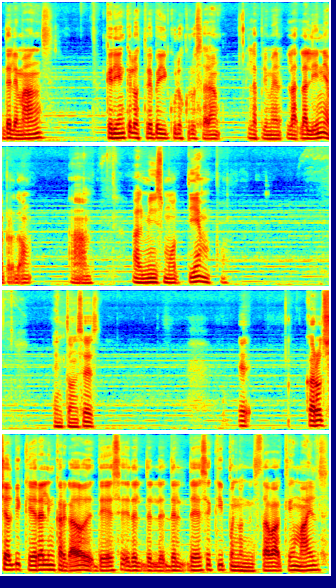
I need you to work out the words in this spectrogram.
de Le Mans, querían que los tres vehículos cruzaran la, la, línea perdón, al mismo tiempo. Entonces, eh, Carol Shelby, que era el encargado de, ese, de, ese equipo en donde estaba Ken Miles,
